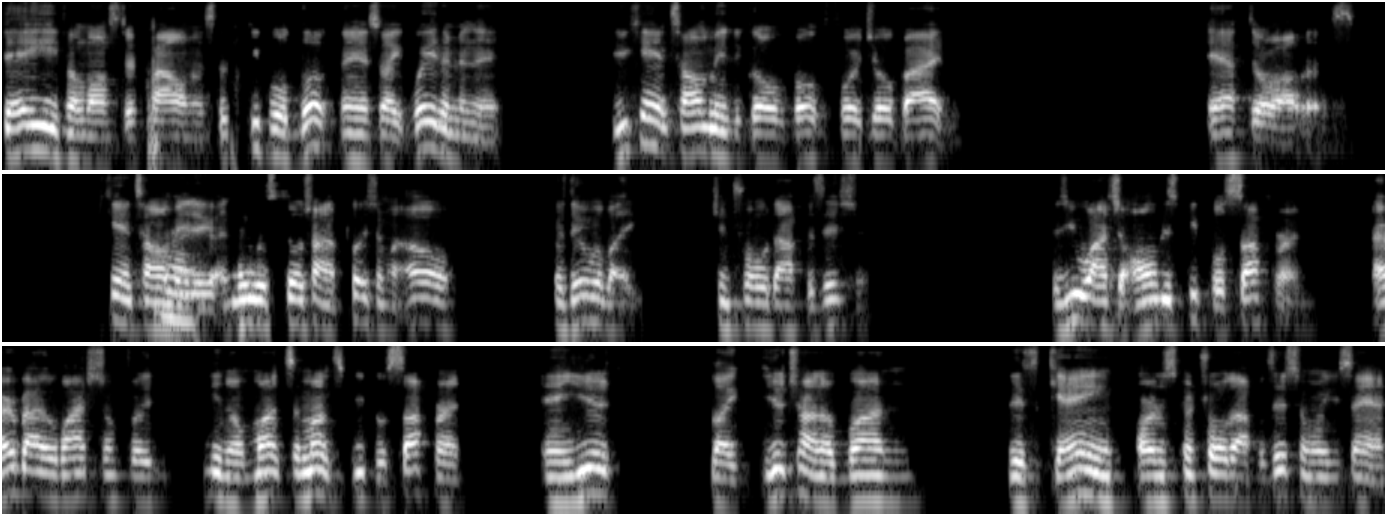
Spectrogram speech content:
they even lost their following. So people look and it's like, wait a minute, you can't tell me to go vote for Joe Biden after all this can't tell right. me. And they were still trying to push him like, oh, because they were like controlled opposition. Because you watch all these people suffering. Everybody watched them for you know months and months. People suffering, and you're like you're trying to run this game or this controlled opposition when you're saying,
